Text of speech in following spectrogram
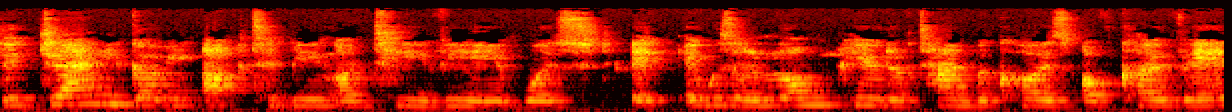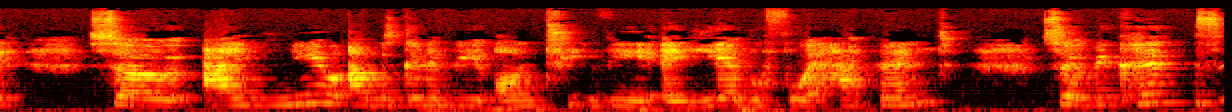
the journey going up to being on TV was it, it was a long period of time because of COVID. So I knew I was going to be on TV a year before it happened. So because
